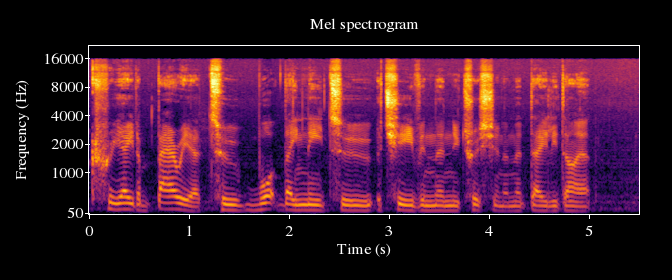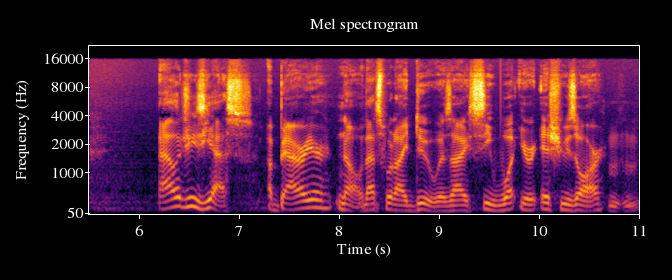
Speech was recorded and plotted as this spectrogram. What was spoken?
create a barrier to what they need to achieve in their nutrition and their daily diet? Allergies, yes. A barrier, no. That's what I do. Is I see what your issues are, mm-hmm.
